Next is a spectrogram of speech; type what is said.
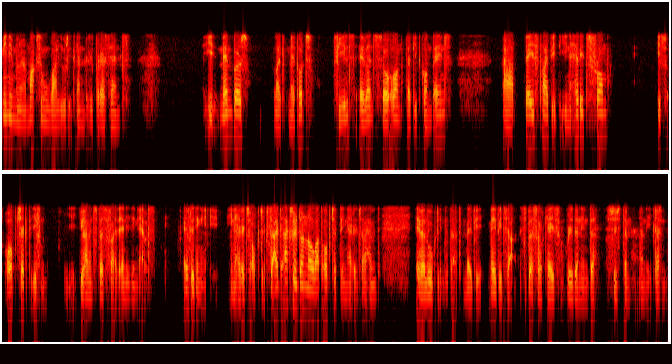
minimum and maximum values it can represent. It members like methods, fields, events, so on that it contains. Uh, base type it inherits from. Its object if you haven't specified anything else everything inherits objects. I actually don't know what object inherits. I haven't ever looked into that. Maybe maybe it's a special case written in the system and it doesn't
